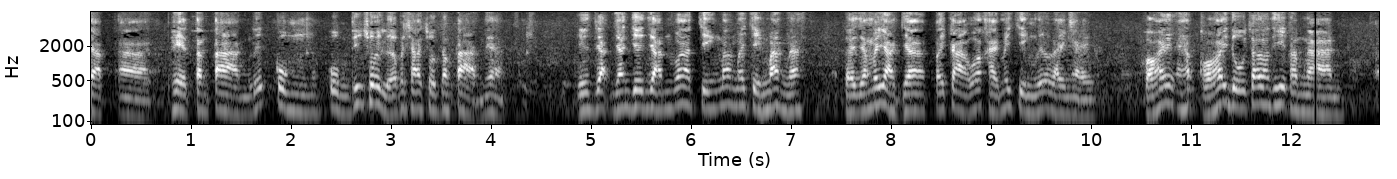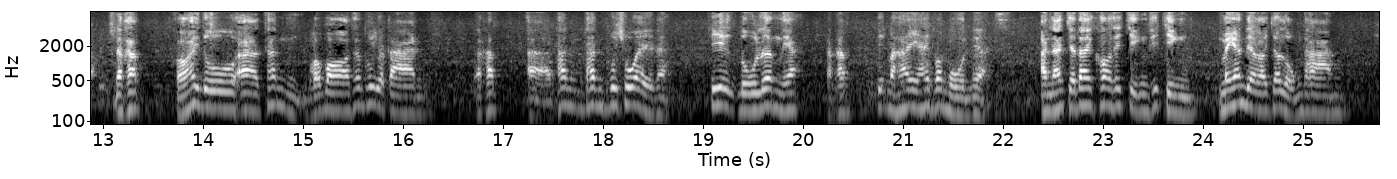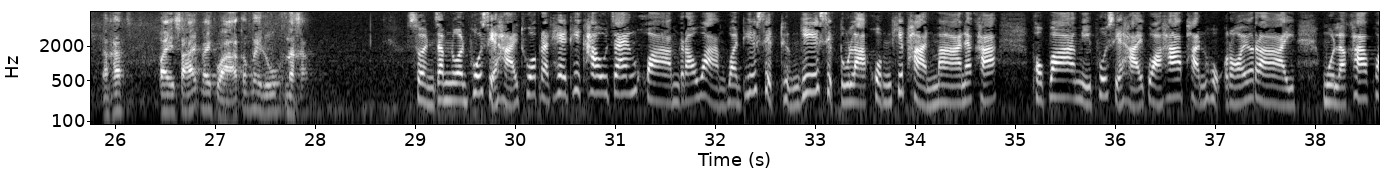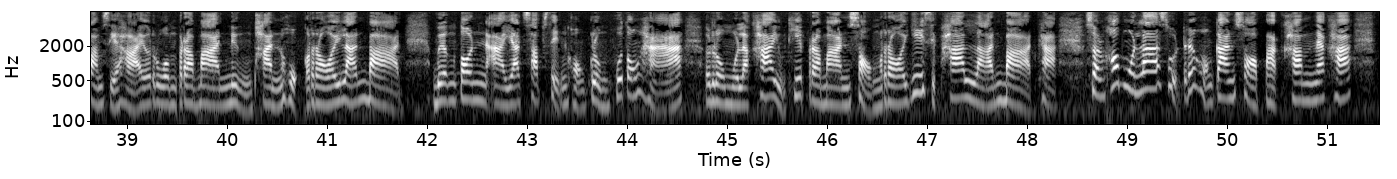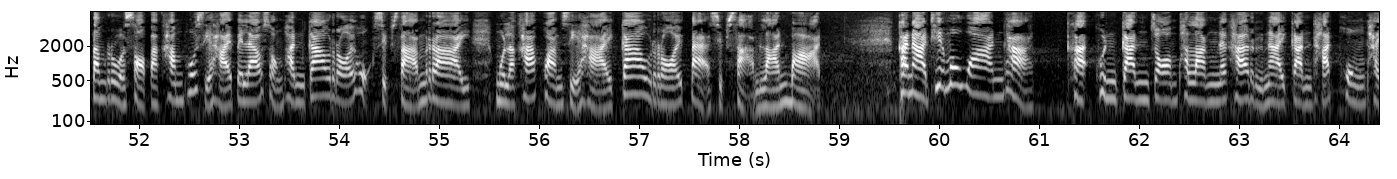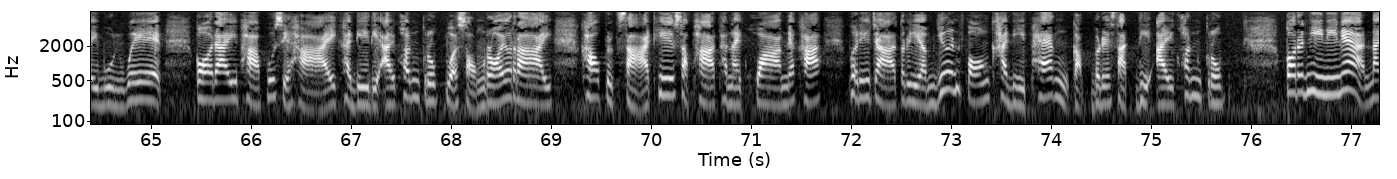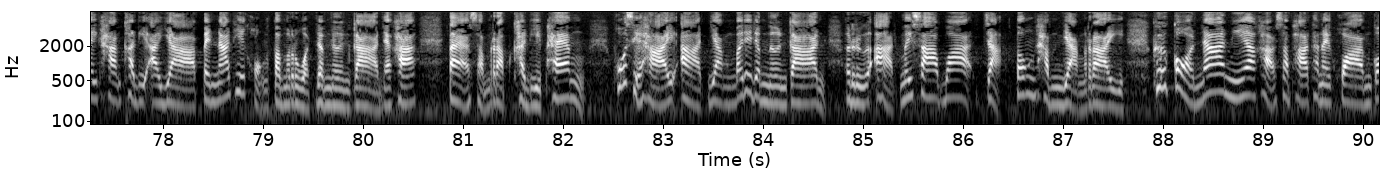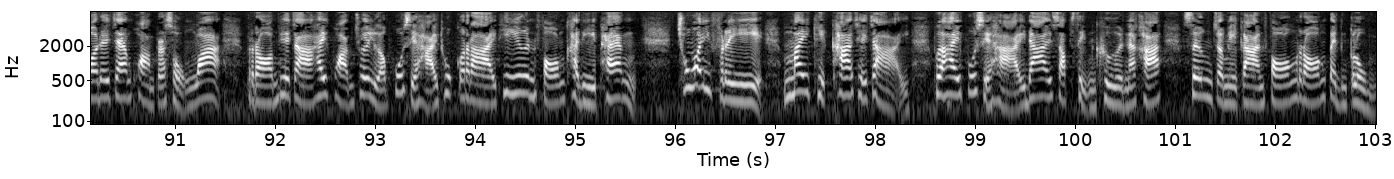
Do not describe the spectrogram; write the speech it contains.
จากอ่าเพจต่างๆ หรือกลุ่มกลุ่มที่ช่วยเหลือประชาชนต่าง ๆ เนี่ยยืนยันยืนยันว่าจริงบ้างไม่จริงบ้างนะแต่ยังไม่อยากจะไปกล่าวว่าใครไม่จริงหรืออะไรไง ขอให้ขอให้ดูเจ้าหน้าที่ทำงานนะครับ ขอให้ดูอ่าท่านผบท่านผู้จัดการนะครับอ่าท่านท่านผู้ช่วยนะที่ดูเรื่องเนี้ยนะครับ ที่มาให้ให้ข้อมูลเนี่ย อันนั้นจะได้ข้อที่จริงที่จริง ไม่งั้นเดี๋ยวเราจะหลงทางนะครับ ซ้ายไปขวาก็ไม่รู้นะครับ ส่วนจำนวนผู้เสียหายทั่วประเทศที่เข้าแจ้งความระหว่างวันที่ 10 ถึง 20 ตุลาคมที่ผ่านมานะคะ พบว่ามีผู้เสียหายกว่า 5,600 ราย มูลค่าความเสียหายรวมประมาณ 1,600 ล้านบาท เบื้องต้นอายัดทรัพย์สินของกลุ่มผู้ต้องหา รวมมูลค่าอยู่ที่ประมาณ 225 ล้านบาทค่ะ ส่วนข้อมูลล่าสุดเรื่องของการสอบปากคำนะคะตำรวจสอบปากคำผู้เสียหายไปแล้ว 2,963 ราย มูลค่าความเสียหาย 983 ล้านบาท ขณะที่เมื่อวานค่ะ คุณกันจอมพลังนะคะ หรือนายกันทัศพงไพบูลย์เวทก็ได้พาผู้เสียหาย คดีดีไอคอนกรุ๊ปกว่า 200 ราย เข้าปรึกษาที่สภาทนายความนะคะ เพื่อที่จะเตรียมยื่นฟ้องคดีแพ่งกับบริษัทดีไอคอนกรุ๊ปกรณีนี้เนี่ยในทางคดีอาญาเป็นหน้าที่ของตำรวจดำเนินการนะคะ แต่สำหรับคดีแพ่ง ผู้เสียหายอาจยังไม่ได้ดำเนินการ หรืออาจไม่ทราบว่าจะต้องทำอย่างไร คือก่อนหน้านี้ค่ะ สภาทนายความก็ได้แจ้งความประสงค์ว่า พร้อมที่จะให้ความช่วยเหลือผู้เสียหายทุกรายที่ยื่นฟ้องคดีแพ่ง ช่วยฟรีไม่คิดค่าใช้จ่าย เพื่อให้ผู้เสียหายได้ทรัพย์สินคืนนะคะ ซึ่งจะมีการฟ้องร้องเป็นกลุ่ม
